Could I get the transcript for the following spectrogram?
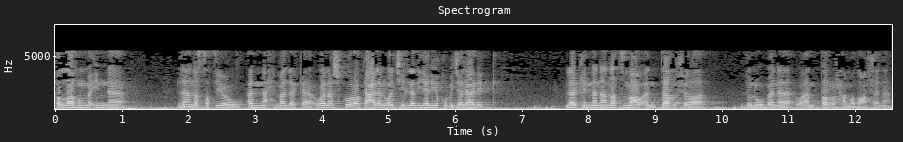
فاللهم إنا لا نستطيع أن نحمدك ونشكرك على الوجه الذي يليق بجلالك لكننا نطمع أن تغفر ذنوبنا وأن ترحم ضعفنا.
